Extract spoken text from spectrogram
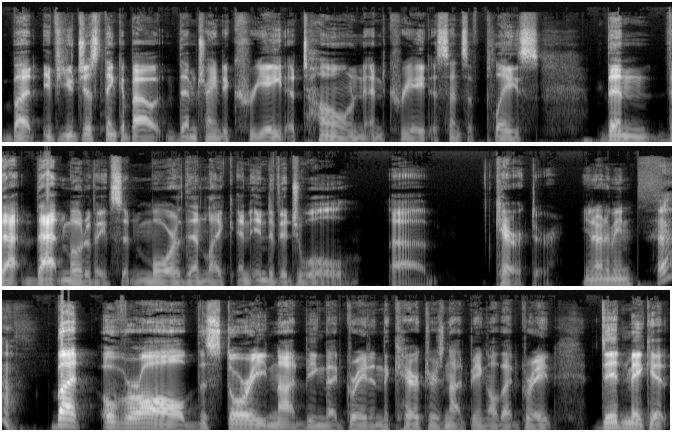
But if you just think about them trying to create a tone and create a sense of place, then that that motivates it more than like an individual uh, character. You know what I mean? Yeah. But overall, the story not being that great and the characters not being all that great did make it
